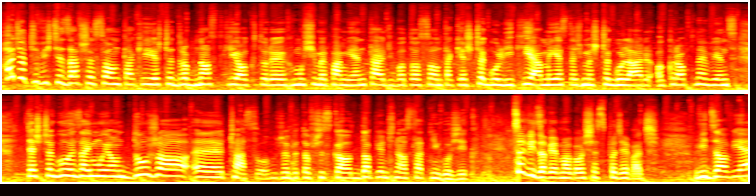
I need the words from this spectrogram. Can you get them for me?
Choć oczywiście zawsze są takie jeszcze drobnostki, o których musimy pamiętać, bo to są takie szczególiki, a my jesteśmy szczegulary okropne, więc te szczegóły zajmują dużo e, czasu, żeby to wszystko dopiąć na ostatni guzik. Co widzowie mogą się spodziewać? Widzowie,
